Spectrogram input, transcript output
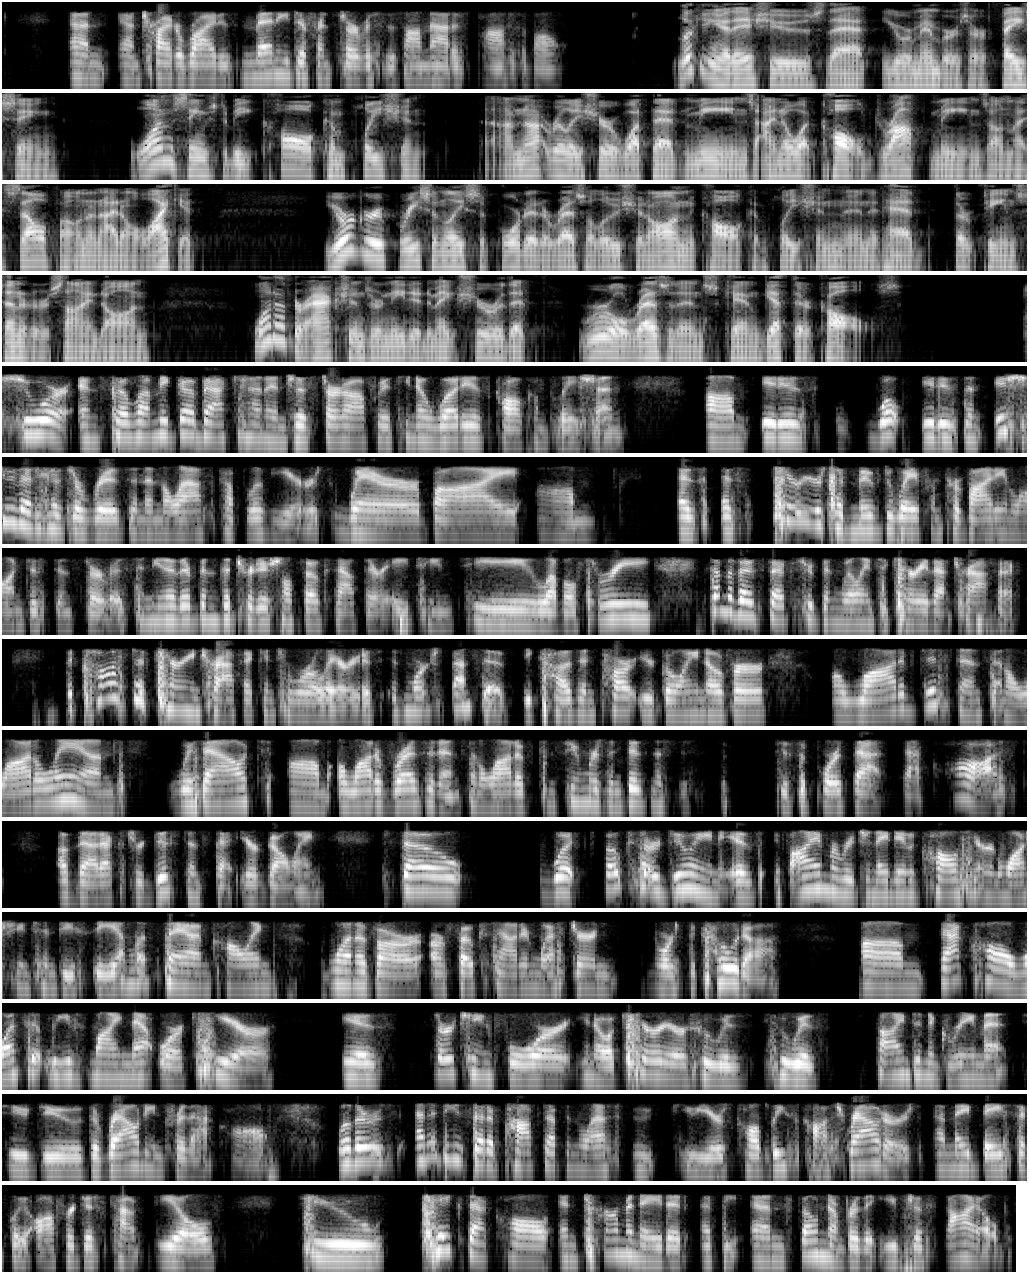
and, and try to ride as many different services on that as possible? Looking at issues that your members are facing, one seems to be call completion. I'm not really sure what that means. I know what call dropped means on my cell phone and I don't like it. Your group recently supported a resolution on call completion, and it had 13 senators signed on. What other actions are needed to make sure that rural residents can get their calls? Sure. And so let me go back, Ken, and just start off with, you know, what is call completion? Um, it is what it is an issue that has arisen in the last couple of years, whereby um, as as carriers have moved away from providing long distance service. And you know there've been the traditional folks out there AT&T level 3 some of those folks who've been willing to carry that traffic. The cost of carrying traffic into rural areas is more expensive because in part you're going over a lot of distance and a lot of land without um, a lot of residents and a lot of consumers and businesses to, to support that that cost of that extra distance that you're going. So what folks are doing is if I am originating a call here in Washington DC, and let's say I'm calling one of our, our folks out in western North Dakota, um, that call, once it leaves my network here, is searching for, you know, a carrier who is, who is signed an agreement to do the routing for that call. Well, there's entities that have popped up in the last few years called least cost routers, and they basically offer discount deals to take that call and terminate it at the end phone number that you've just dialed.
